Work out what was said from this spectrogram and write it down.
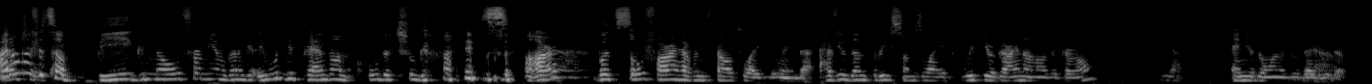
I don't know if it's a big no for me. I'm gonna be. It would depend on who the two guys are. No. But so far, I haven't felt like doing that. Have you done threesomes like with your guy and another girl? No. And you don't want to do that No. either.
